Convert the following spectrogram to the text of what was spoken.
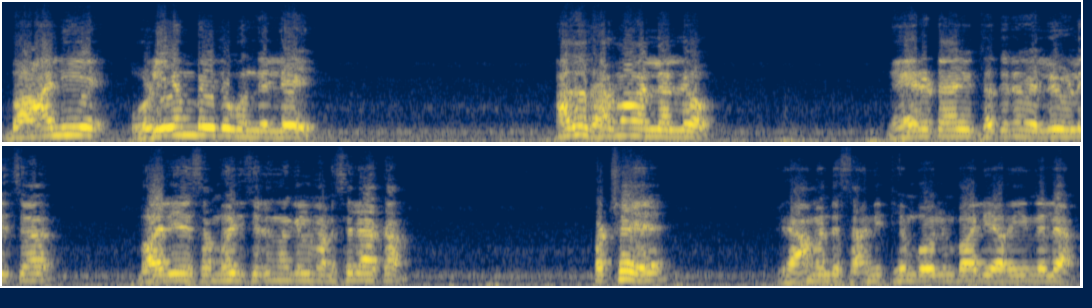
ബാലിയെ ഒളിയം ചെയ്തു കൊന്നില്ലേ? അത് ധർമ്മമല്ലല്ലോ. നേരിട്ട് യുദ്ധത്തിന് വെല്ലുവിളിച്ച് ബാലിയെ സംഹരിച്ചിരുന്നെങ്കിൽ മനസ്സിലാക്കാം. പക്ഷേ രാമന്റെ സാന്നിധ്യം പോലും ബാലി അറിയുന്നില്ല.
